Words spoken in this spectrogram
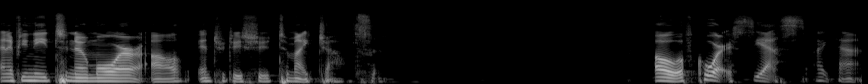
And if you need to know more, I'll introduce you to Mike Jones. oh, of course. Yes, I can.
